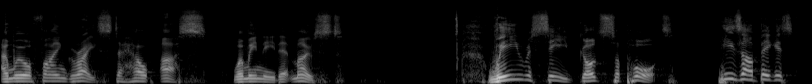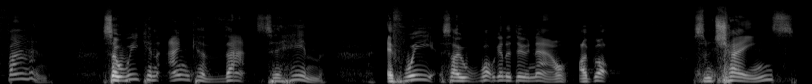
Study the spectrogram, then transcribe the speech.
and we will find grace to help us when we need it most." We receive God's support. He's our biggest fan. So we can anchor that to him. If we so what we're going to do now, I've got some chains,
